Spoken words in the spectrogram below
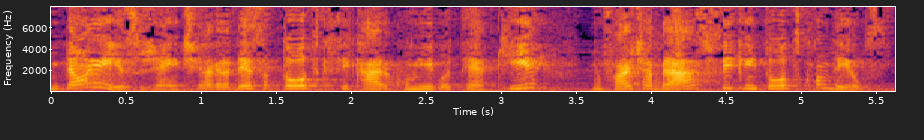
Então é isso, gente. Agradeço a todos que ficaram comigo até aqui. Um forte abraço, fiquem todos com Deus.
